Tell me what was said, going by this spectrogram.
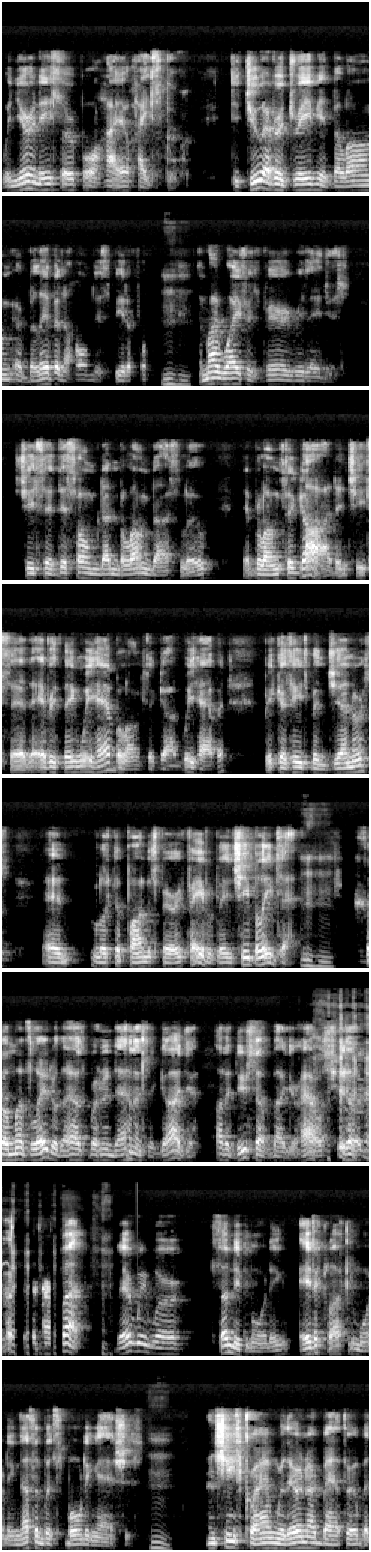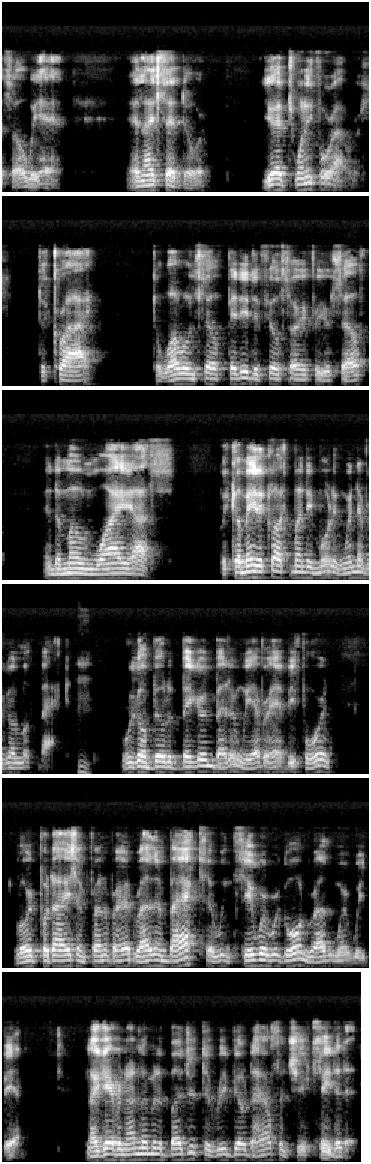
when you're in East Liverpool, Ohio high school, did you ever dream you'd belong or live in a home this beautiful? Mm-hmm. And my wife is very religious. She said, This home doesn't belong to us, Lou. It belongs to God. And she said, Everything we have belongs to God. We have it because He's been generous and looked upon us very favorably. And she believes that. Mm-hmm. So a month later, the house burning down. I said, God, you ought to do something about your house, you know. but there we were Sunday morning, eight o'clock in the morning, nothing but smoldering ashes. Hmm. And she's crying. We're there in our bathrobe. That's all we had. And I said to her, You have 24 hours to cry, to wallow in self pity, to feel sorry for yourself, and to moan, Why us? But come 8 o'clock Monday morning, we're never going to look back. Hmm. We're going to build it bigger and better than we ever have before. And Lord put eyes in front of our head rather than back so we can see where we're going rather than where we've been. And I gave her an unlimited budget to rebuild the house, and she exceeded it.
